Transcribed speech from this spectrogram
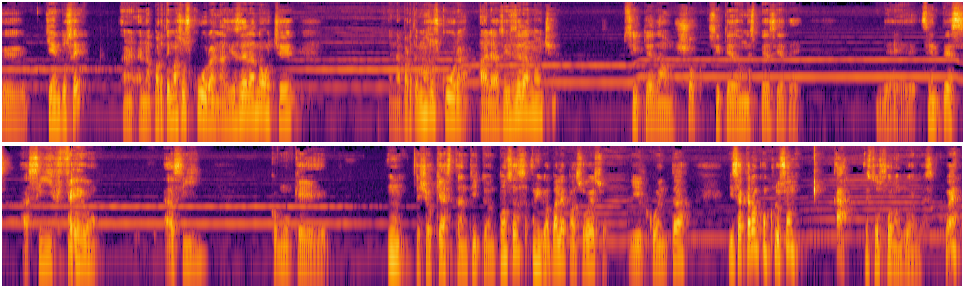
eh, yéndose en la parte más oscura, en las 10 de la noche, en la parte más oscura, a las 10 de la noche, sí te da un shock, sí te da una especie de, sientes así feo, así como que mm, te choqueas tantito. Entonces a mi papá le pasó eso y cuenta y sacaron conclusión. Ah, estos fueron duendes. Bueno,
